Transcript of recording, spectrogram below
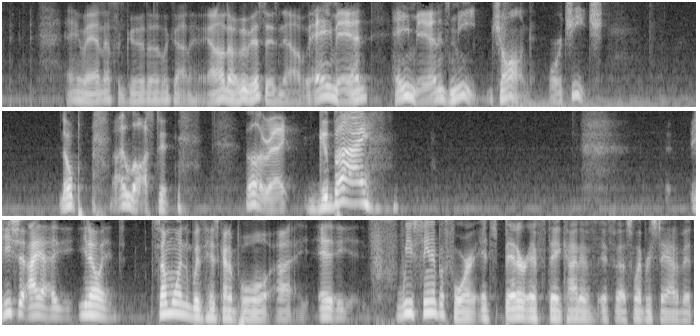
hey man, that's a good uh, McConaughey. I don't know who this is now, but hey man, hey man, it's me, Chong or Cheech. Nope, I lost it. All right, goodbye. He should. I, I you know, someone with his kind of pool. Uh, it, we've seen it before. It's better if they kind of if uh, celebrities stay out of it.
